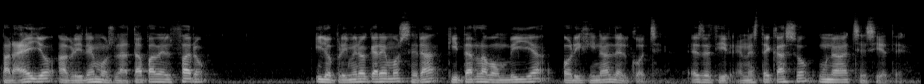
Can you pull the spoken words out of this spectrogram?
Para ello abriremos la tapa del faro y lo primero que haremos será quitar la bombilla original del coche, es decir, en este caso una H7.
